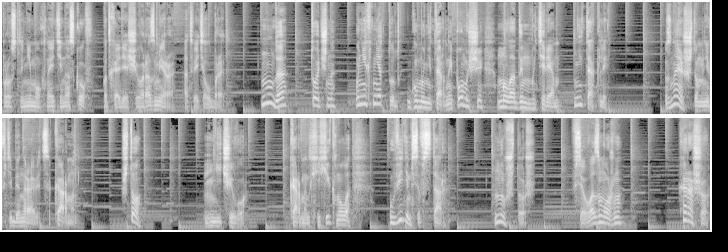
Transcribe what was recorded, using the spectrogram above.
«Просто не мог найти носков подходящего размера», — ответил Брэд. «Ну да, точно. У них нет тут гуманитарной помощи молодым матерям, не так ли?» «Знаешь, что мне в тебе нравится, Кармен?» «Что?» «Ничего». Кармен хихикнула. «Увидимся в Стар». «Ну что ж, все возможно». «Хорошо».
